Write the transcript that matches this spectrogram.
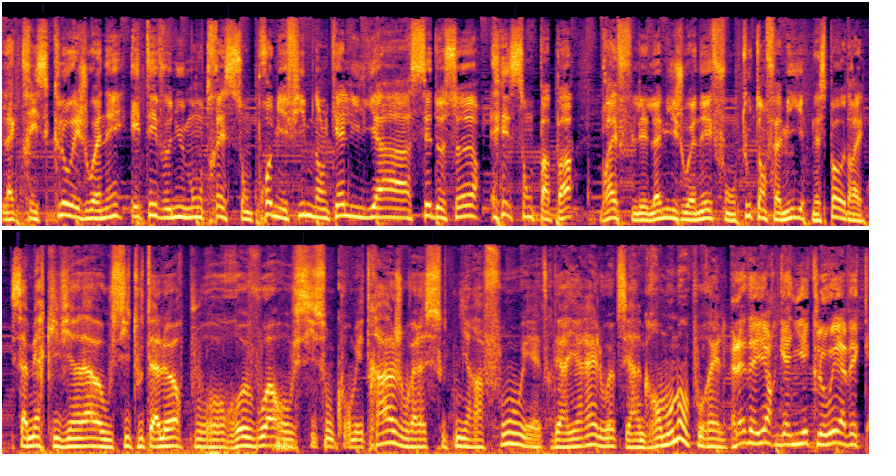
l'actrice Chloé Joannet, était venue montrer son premier film dans lequel il y a ses deux sœurs et son papa. Bref, les Lamy Joannet font tout en famille, n'est-ce pas Audrey? Sa mère qui vient là aussi tout à l'heure pour revoir aussi son court métrage, on va la soutenir à fond et être derrière elle. Ouais, c'est un grand moment pour elle. Elle a d'ailleurs gagné Chloé avec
